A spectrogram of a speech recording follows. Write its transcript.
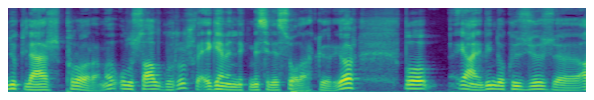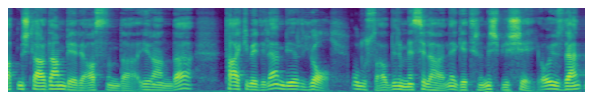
nükleer programı ulusal gurur ve egemenlik meselesi olarak görüyor. Bu yani 1960'lardan beri aslında İran'da takip edilen bir yol, ulusal bir mesele haline getirilmiş bir şey. O yüzden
